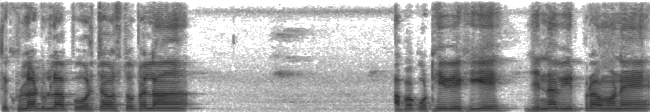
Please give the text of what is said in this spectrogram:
ਤੇ ਖੁੱਲਾ ਡੁੱਲਾ ਪੋਰਚ ਆ ਉਸ ਤੋਂ ਪਹਿਲਾਂ ਆਪਾਂ ਕੋਠੀ ਵੇਖੀਏ ਜਿਨ੍ਹਾਂ ਵੀਰ ਭਰਾਵਾਂ ਨੇ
